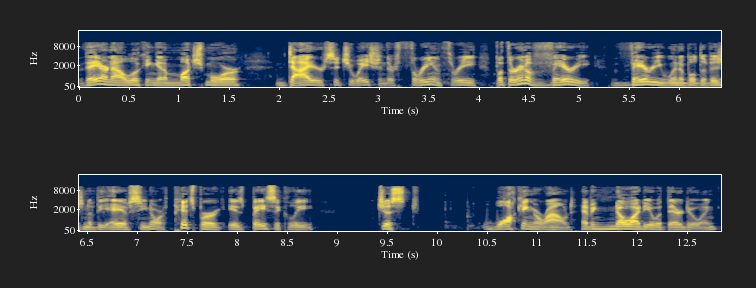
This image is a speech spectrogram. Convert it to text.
They are now looking at a much more dire situation. They're three and three, but they're in a very, very winnable division of the AFC North. Pittsburgh is basically just walking around, having no idea what they're doing.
